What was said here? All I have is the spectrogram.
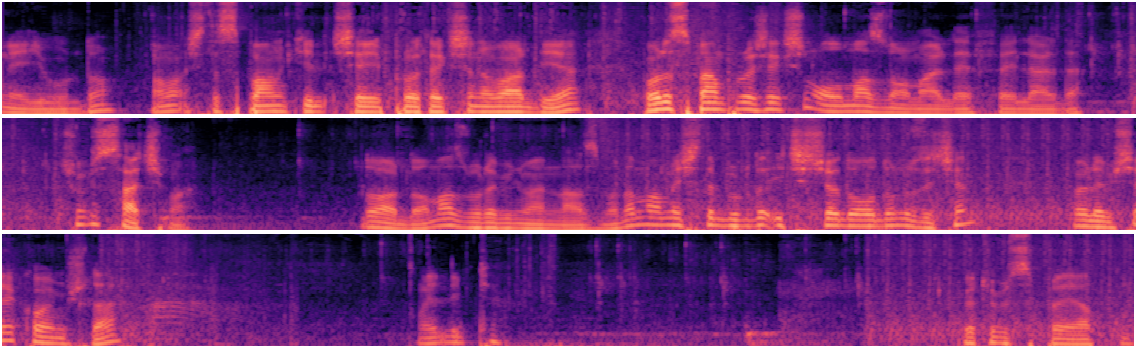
Yine iyi vurdu. Ama işte spawn kill şey protection'ı var diye. Bu arada spawn protection olmaz normalde FF'lerde. Çünkü saçma. Doğar doğmaz vurabilmen lazım adam ama işte burada iç içe doğduğunuz için böyle bir şey koymuşlar. 52. Kötü bir sprey yaptım.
